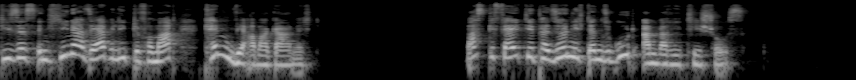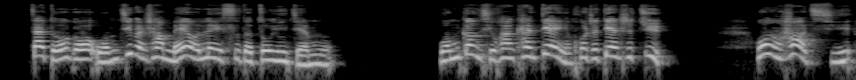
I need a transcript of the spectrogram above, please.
Dieses in China sehr beliebte Format kennen wir aber gar nicht. Was gefällt dir persönlich denn so gut an Varieté-Shows? 在德国，我们基本上没有类似的综艺节目，我们更喜欢看电影或者电视剧。我很好奇，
